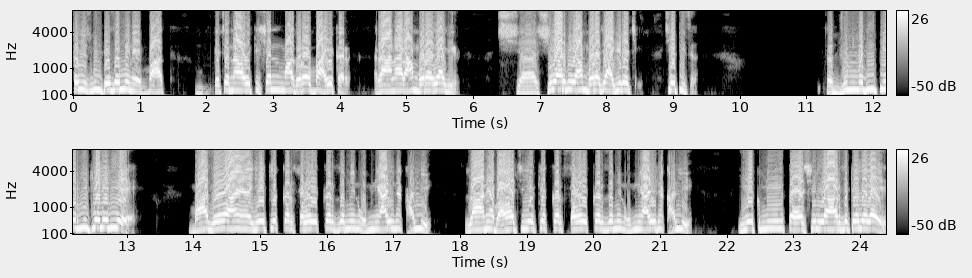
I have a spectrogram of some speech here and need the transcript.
सव्वीस गुंठे जमीन आहे. बात त्याचं नाव आहे किशन माधवराव बाहेकर. राहणार आंबोरा जागीर. शिवार शिवारबी आंबोरा जागीरच शेतीचं. तर जून मध्ये पेरणी केलेली आहे. माझं एक एकर सव्वा एकर जमीन हुमणी आळीनं खाल्ली. लहान्या भावाची एक एकर सव्वा एकर जमीन हुमणी आळीनं खाल्ली. एक मी तहसीलला अर्ज केलेला आहे.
